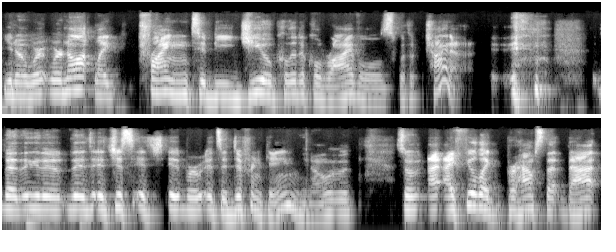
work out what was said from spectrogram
you know we're, we're not like trying to be geopolitical rivals with china the, the, the, it's just it's it, it's a different game you know so I, I feel like perhaps that that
